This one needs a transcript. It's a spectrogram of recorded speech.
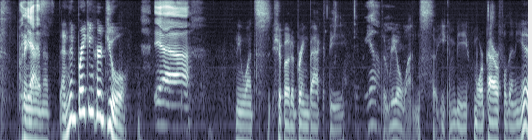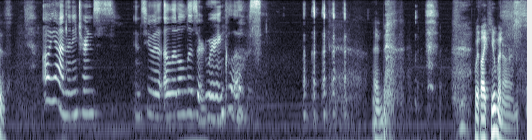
putting her in a. And then breaking her jewel. Yeah. and he wants Shippo to bring back the The real. the real ones so he can be more powerful than he is. Oh, yeah, and then he turns into a, a little lizard wearing clothes. And with like human arms.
